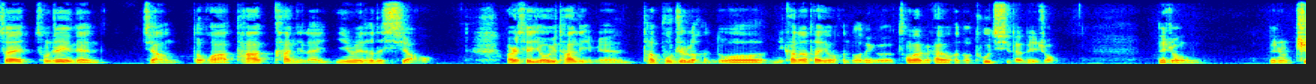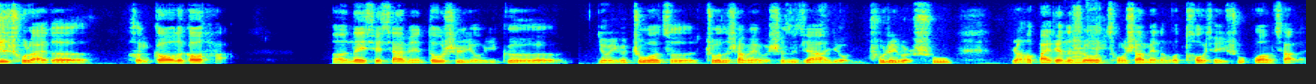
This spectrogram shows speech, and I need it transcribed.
在从这一点讲的话，它看起来因为它的小，而且由于它里面它布置了很多，你看到它有很多那个从外面看有很多凸起的那种、那种、那种支出来的很高的高塔，呃，那些下面都是有一个有一个桌子，桌子上面有个十字架，有铺着一本书。然后白天的时候从上面能够透下一束光下来，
